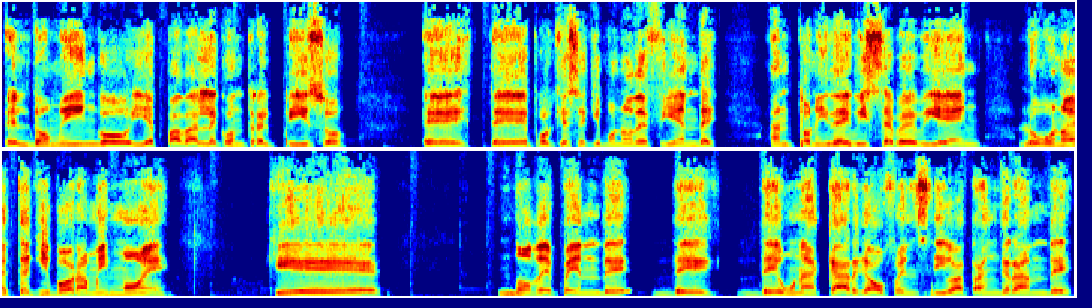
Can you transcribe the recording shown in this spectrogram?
el domingo y es para darle contra el piso, este, porque ese equipo no defiende. Anthony Davis se ve bien. Lo bueno de este equipo ahora mismo es que no depende de, de una carga ofensiva tan grande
